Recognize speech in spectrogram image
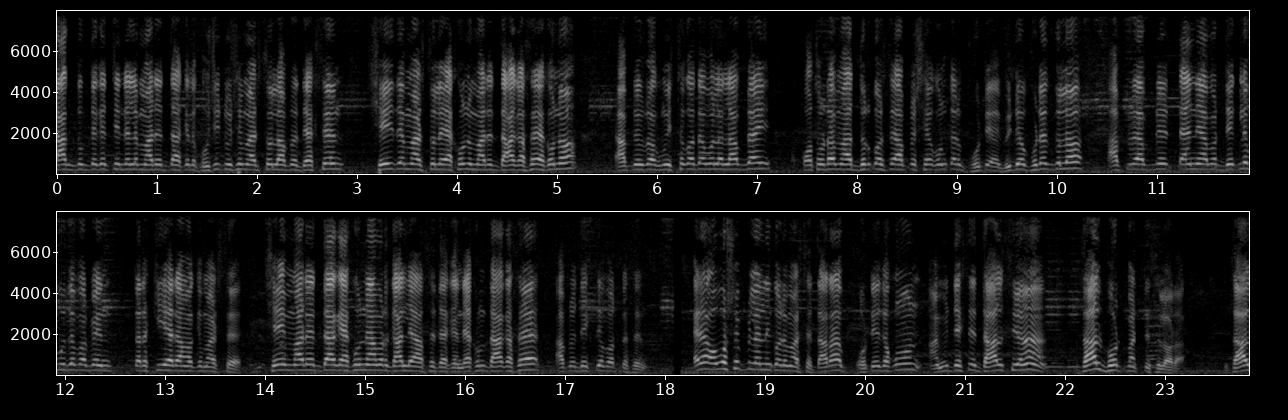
দাগ দুগ দেখে চিনালে মারের দাগ এলে ঘুষি টুসি মারছিল আপনারা দেখছেন, সেই যে মারছিল, এখনও মারের দাগ আছে এখনও। আপনি মিথ্যে কথা বলে লাভ নাই। কতটা মারধর করছে, আপনি সেখানকার ভোটে ভিডিও ফুটেজগুলো আপনি আপনি টাইনে আবার দেখলে বুঝতে পারবেন তারা কি আর আমাকে মারছে। সেই মারের দাগ এখন আমার গালে আছে দেখেন, এখন দাগ আছে, আপনি দেখতে পারতেছেন। এরা অবশ্যই প্ল্যানিং করে মারছে, তারা ভোটে যখন, আমি দেখছি জাল হ্যাঁ জাল ভোট মারতেছিল ওরা। জাল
